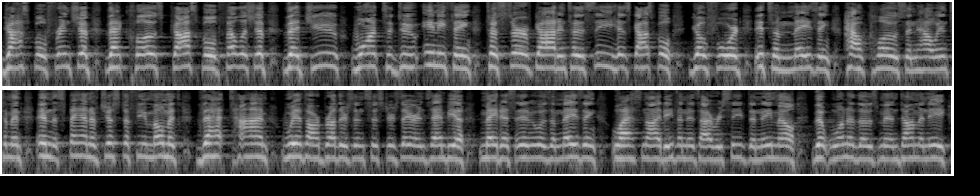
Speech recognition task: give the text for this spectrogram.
gospel friendship, that close gospel fellowship that you want to do anything to serve God and to see His gospel go forward? It's amazing how close and how intimate in the span of just a few moments that time with our brothers and sisters there in Zambia made us. It was amazing last night, even as I received an email that one of those men, Dominique,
